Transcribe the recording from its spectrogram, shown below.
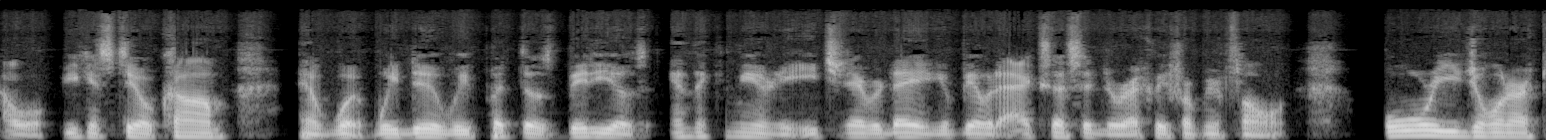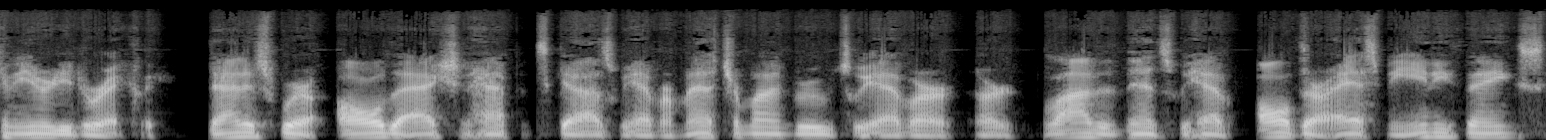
I'll, you can still come. And what we do, we put those videos in the community each and every day. And you'll be able to access it directly from your phone, or you join our community directly. That is where all the action happens, guys. We have our mastermind groups, we have our, our live events, we have all their Ask Me Anythings.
